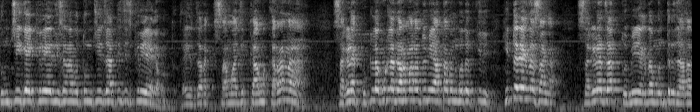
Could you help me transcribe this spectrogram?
तुमची काही क्रिया दिसेना मग तुमची जातीचीच क्रिया आहे का फक्त? काही जरा सामाजिक कामं करा ना. सगळ्या कुठल्या कुठल्या धर्माला तुम्ही आता पण मदत केली. ही तर एकदा सांगा. सगळ्या जात तुम्ही एकदा मंत्री झालात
